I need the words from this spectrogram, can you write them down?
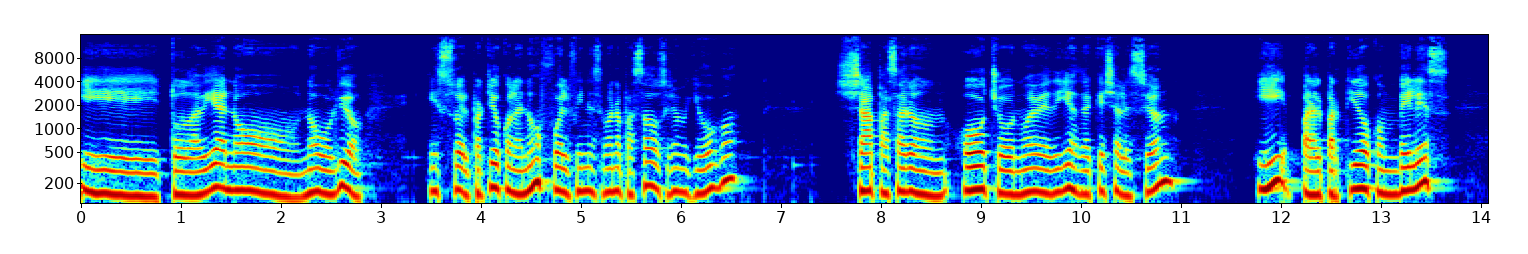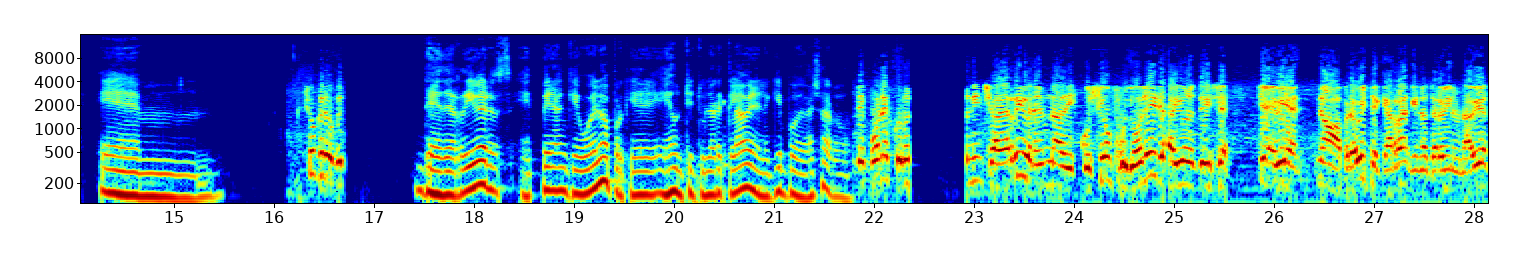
y todavía no, no volvió. Eso, el partido con la NU fue el fin de semana pasado, si no me equivoco. Ya pasaron 8 o 9 días de aquella lesión. Y para el partido con Vélez, em, yo creo que desde Rivers esperan que vuelva porque es un titular clave en el equipo de Gallardo. Te pones con un de River en una discusión futbolera y uno te dice, che, bien, no, pero viste que arranque y no termina una bien.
